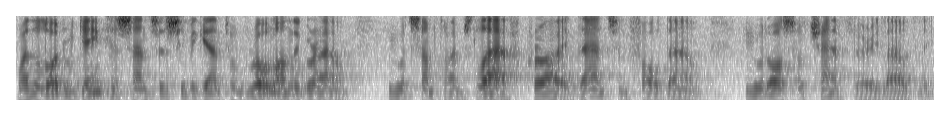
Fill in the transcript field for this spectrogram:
When the Lord regained his senses, he began to roll on the ground. He would sometimes laugh, cry, dance, and fall down. He would also chant very loudly.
